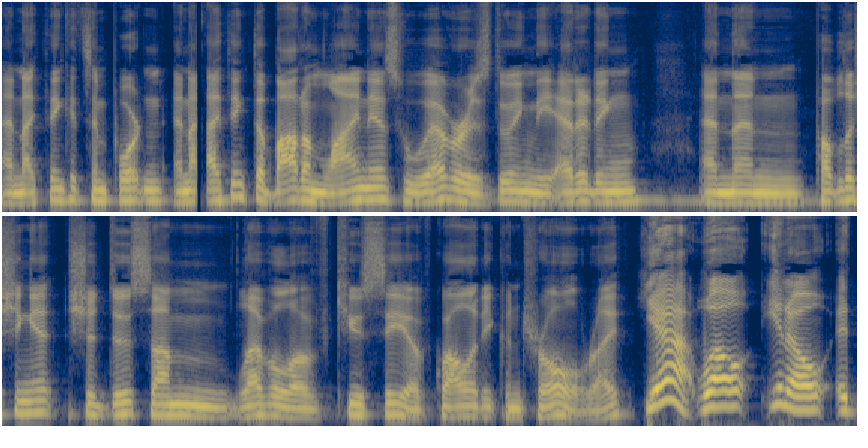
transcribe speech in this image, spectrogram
And I think it's important. And I think the bottom line is whoever is doing the editing and then publishing it should do some level of QC of quality control, right? Yeah, well, you know, it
